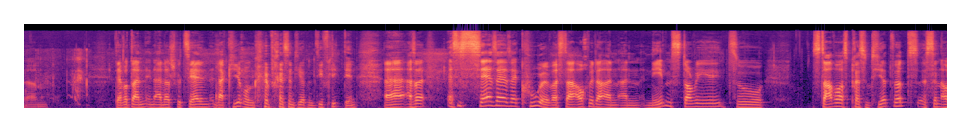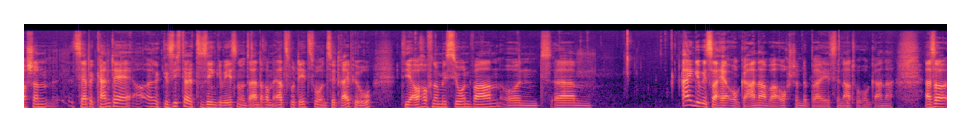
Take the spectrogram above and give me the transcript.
ähm, der wird dann in einer speziellen Lackierung präsentiert und die fliegt den. Äh, also es ist sehr, sehr, sehr cool, was da auch wieder an, an Nebenstory zu Star Wars präsentiert wird. Es sind auch schon sehr bekannte äh, Gesichter zu sehen gewesen, unter anderem R2D2 und C3PO, die auch auf einer Mission waren. Und ähm, ein gewisser Herr Organa war auch schon dabei, Senator Organa. Also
